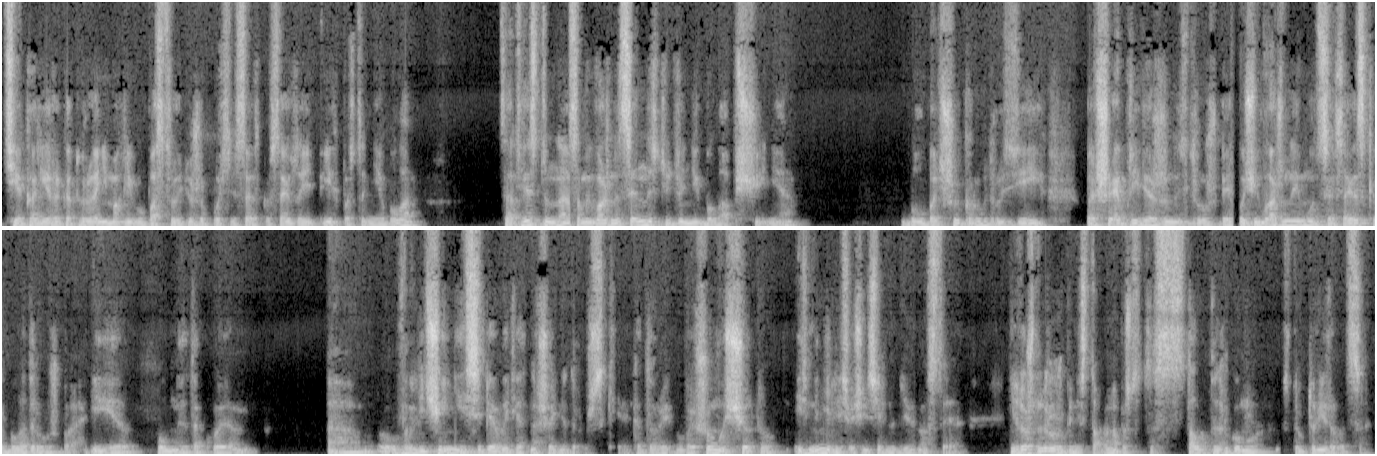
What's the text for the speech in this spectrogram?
те карьеры, которые они могли бы построить уже после Советского Союза, их просто не было. Соответственно, самой важной ценностью для них было общение. Был большой круг друзей, большая приверженность дружбе. Очень важная эмоция советская была дружба и полное такое а, вовлечение себя в эти отношения дружеские, которые, по большому счету, изменились очень сильно в 90-е. Не то, что дружба не стала, она просто стала по-другому структурироваться.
